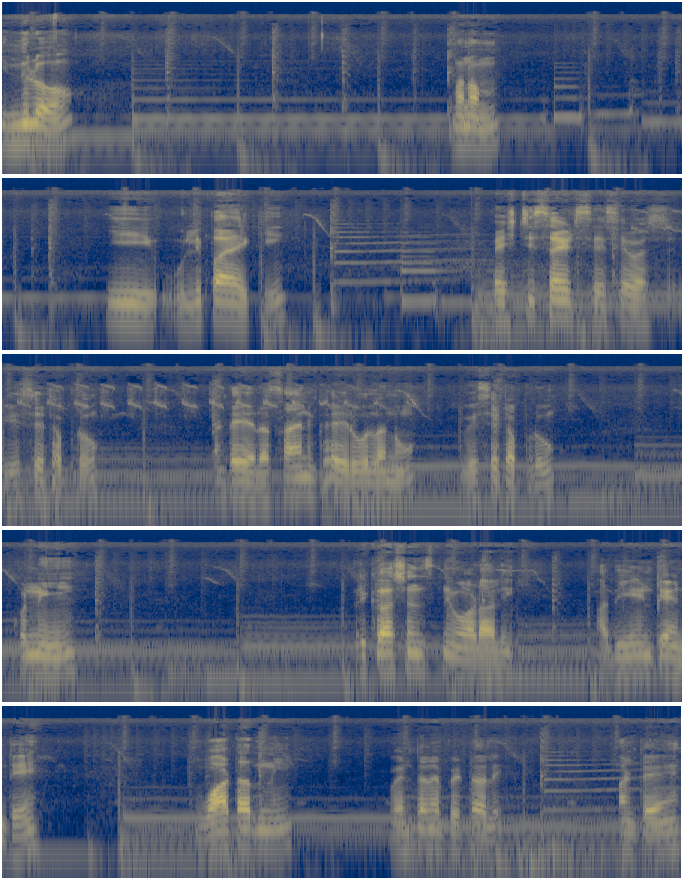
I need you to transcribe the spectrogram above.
ఇందులో మనం ఈ ఉల్లిపాయకి పెస్టిసైడ్స్ వేసే వేసేటప్పుడు అంటే రసాయనిక ఎరువులను వేసేటప్పుడు కొన్ని ప్రికాషన్స్ని వాడాలి. అది ఏంటి అంటే వాటర్ని వెంటనే పెట్టాలి. అంటే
